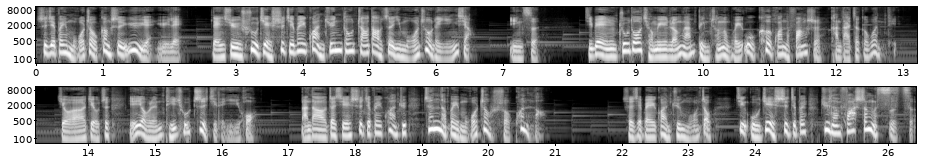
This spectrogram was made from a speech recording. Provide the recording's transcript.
世界杯魔咒更是愈演愈烈，连续数届世界杯冠军都遭到这一魔咒的影响，因此。即便诸多球迷仍然秉承了唯物客观的方式看待这个问题，久而久之，也有人提出自己的疑惑：难道这些世界杯冠军真的被魔咒所困扰？世界杯冠军魔咒，近五届世界杯居然发生了四次。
